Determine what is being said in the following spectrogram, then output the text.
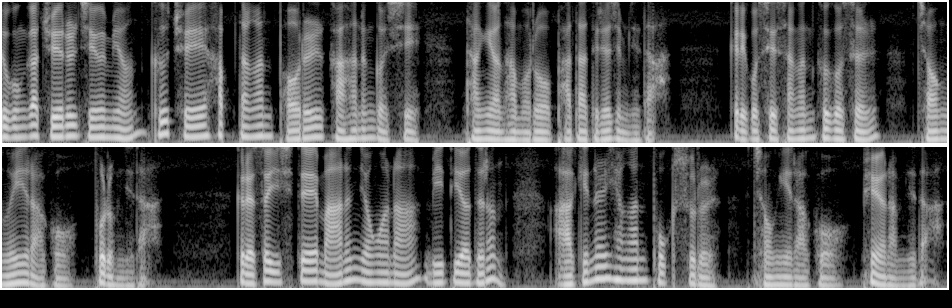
누군가 죄를 지으면 그 죄에 합당한 벌을 가하는 것이 당연함으로 받아들여집니다. 그리고 세상은 그것을 정의라고 부릅니다. 그래서 이 시대의 많은 영화나 미디어들은 악인을 향한 복수를 정의라고 표현합니다.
